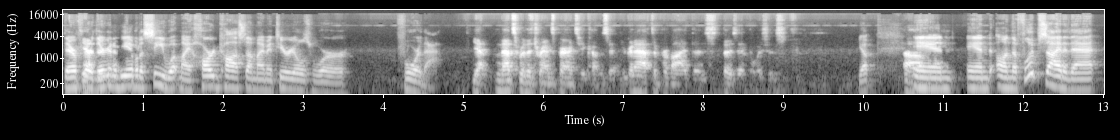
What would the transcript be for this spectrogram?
Therefore, yeah. they're going to be able to see what my hard costs on my materials were for that. Yeah, and that's where the transparency comes in. You're going to have to provide those those invoices. Yep. Um, and and on the flip side of that,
